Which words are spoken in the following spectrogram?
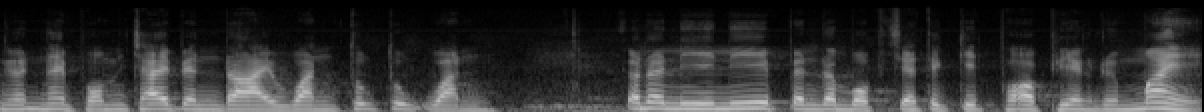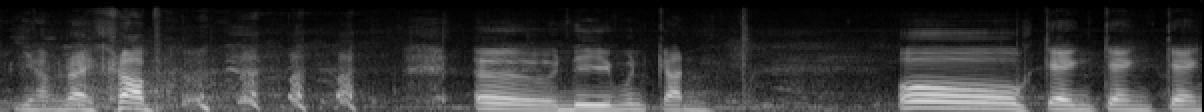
เงินให้ผมใช้เป็นรายวันทุกๆวัน กรณีนี้เป็นระบบเศรษฐกิจพอเพียงหรือไม่อย่างไรครับ เออ ดีเหมือนกัน โอ้ เก่งเก่งเก่ง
